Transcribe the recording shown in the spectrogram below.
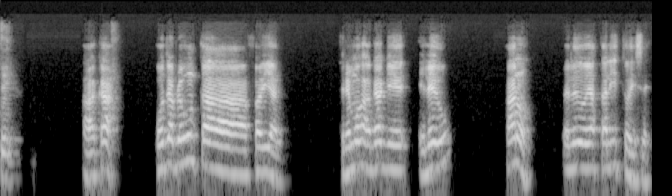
Sí. Acá, otra pregunta, Fabián. Tenemos acá que el Edu, ah, no, el Edu ya está listo, dice.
